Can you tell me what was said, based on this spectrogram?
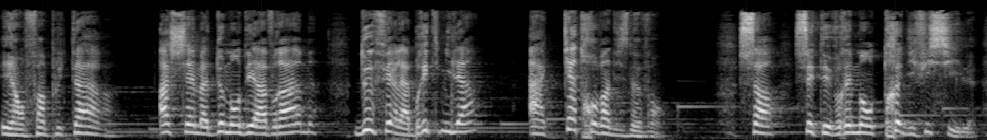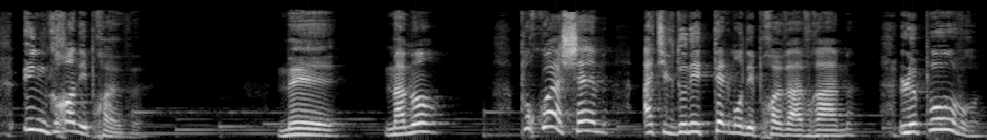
Et enfin, plus tard, Hachem a demandé à Avram de faire la Brit Mila à 99 ans. Ça, c'était vraiment très difficile, une grande épreuve. Mais, maman, pourquoi Hachem a-t-il donné tellement d'épreuves à Avram Le pauvre?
